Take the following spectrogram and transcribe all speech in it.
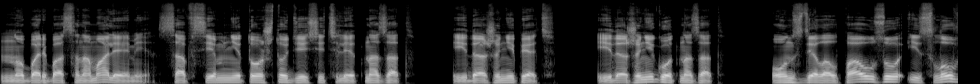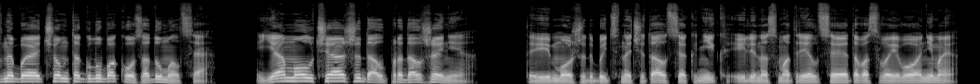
Но борьба с аномалиями совсем не то, что 10 лет назад. И даже не 5. И даже не год назад. Он сделал паузу и словно бы о чем-то глубоко задумался. Я молча ожидал продолжения. Ты, может быть, начитался книг или насмотрелся этого своего аниме,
